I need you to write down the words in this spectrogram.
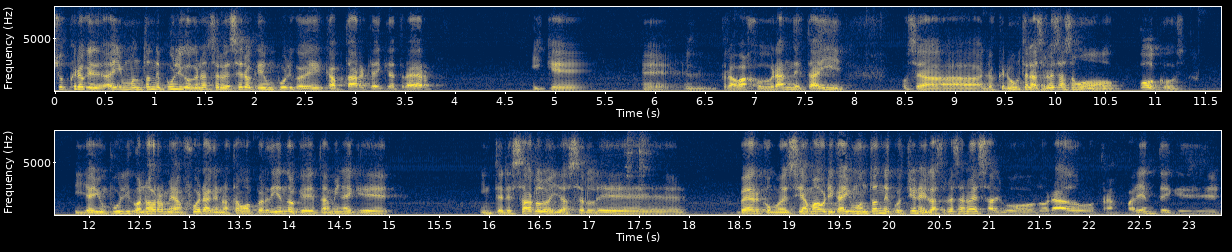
yo creo que hay un montón de público que no es cervecero, que es un público que hay que captar, que hay que atraer y que eh, el trabajo grande está ahí. O sea, los que nos gusta la cerveza somos pocos y hay un público enorme afuera que nos estamos perdiendo que también hay que interesarlo y hacerle ver, como decía Mauri, que hay un montón de cuestiones y la cerveza no es algo dorado, transparente, que,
